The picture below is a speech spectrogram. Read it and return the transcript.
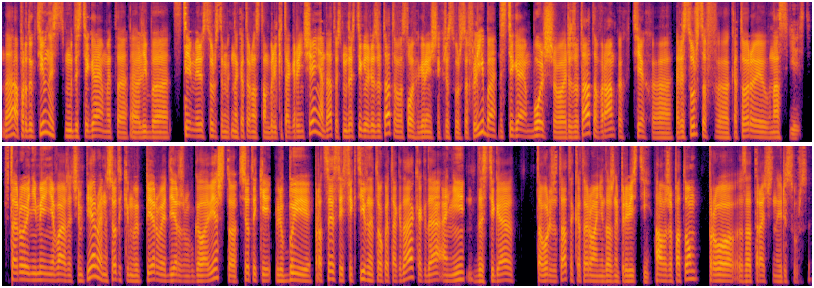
да, а продуктивность мы достигаем это э, либо с теми ресурсами, на которые у нас там были какие-то ограничения, да, то есть мы достигли результата в условиях ограниченных ресурсов, либо достигаем большего результата в рамках тех э, ресурсов, которые у нас есть. Второе не менее важно, чем первое, но все-таки мы первое держим в голове, что все-таки любые процессы эффективны только тогда, когда они достигают того результата, которого они должны привести, а уже потом про затраченные ресурсы.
